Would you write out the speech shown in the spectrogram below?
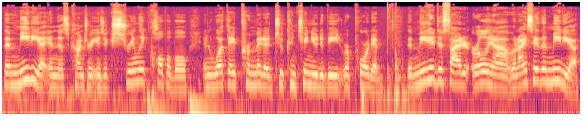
The media in this country is extremely culpable in what they permitted to continue to be reported. The media decided early on, when I say the media,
